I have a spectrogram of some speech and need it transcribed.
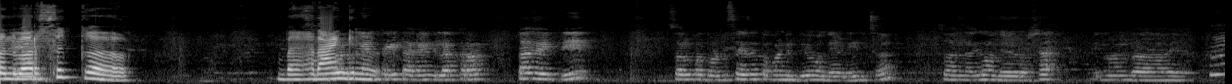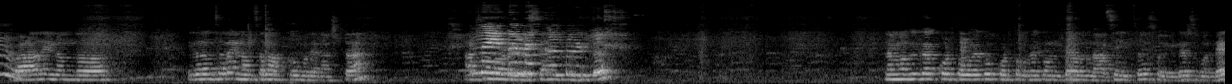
ಒಂದ್ ವರ್ಷಕ್ಕ ಬರಂಗಿಲ್ಲ. ಟೈಟ್ ಆಗಂಗಿಲ್ಲ ಕರೆಕ್ಟ್ ಆಗೈತಿ. ಸ್ವಲ್ಪ ದೊಡ್ಡ ಸೈಜ್ ತಗೊಂಡಿದ್ವಿ ಒಂದ್ ಎರಡು ಇಂಚ್ ಸೊ ಹಂಗಾಗಿ ಒಂದ್ ಎರಡು ವರ್ಷ. ಇನ್ನೊಂದ್ ಭಾಳ ಇನ್ನೊಂದು ಇದೊಂದ್ಸಲ ಇನ್ನೊಂದ್ಸಲ ಹಾಕೋಬೋದೇನ ಅಷ್ಟ. ಅಷ್ಟ ನಮ್ಮ ಮಗ ಕೊಟ್ಟು ತಗೋಬೇಕು ಕೊಟ್ಟು ತಗೋಬೇಕು ಅಂತ ಒಂದು ಆಸೆ ಇತ್ತು. ಸೊ ಈಡೇರಿಸ್ಕೊಂಡೆ.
